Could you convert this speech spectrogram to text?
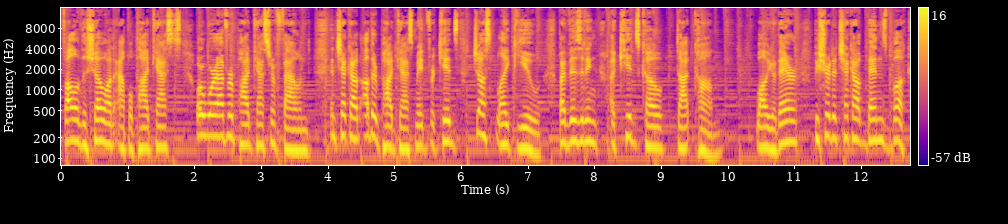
Follow the show on Apple Podcasts or wherever podcasts are found, and check out other podcasts made for kids just like you by visiting akidsco.com. While you're there, be sure to check out Ben's book,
